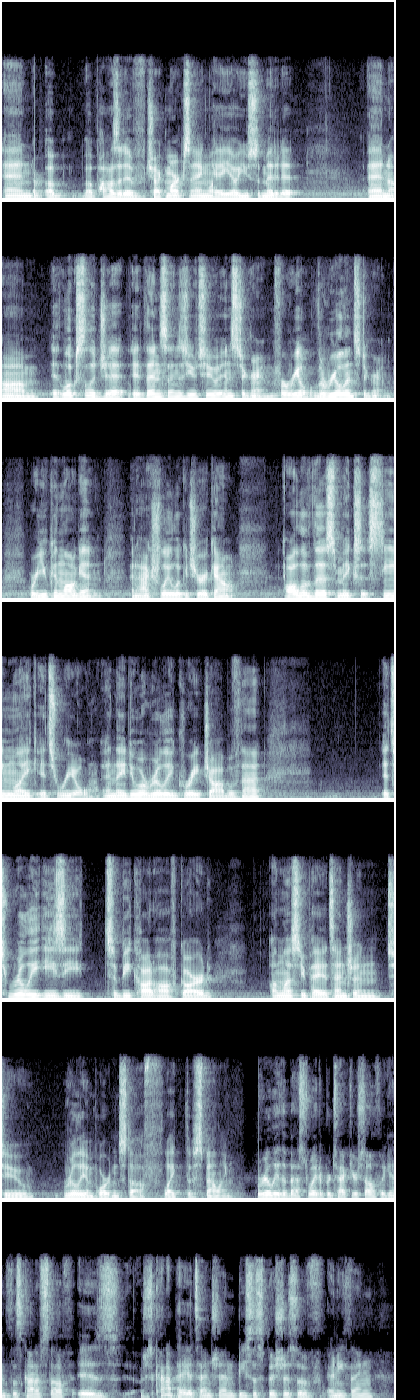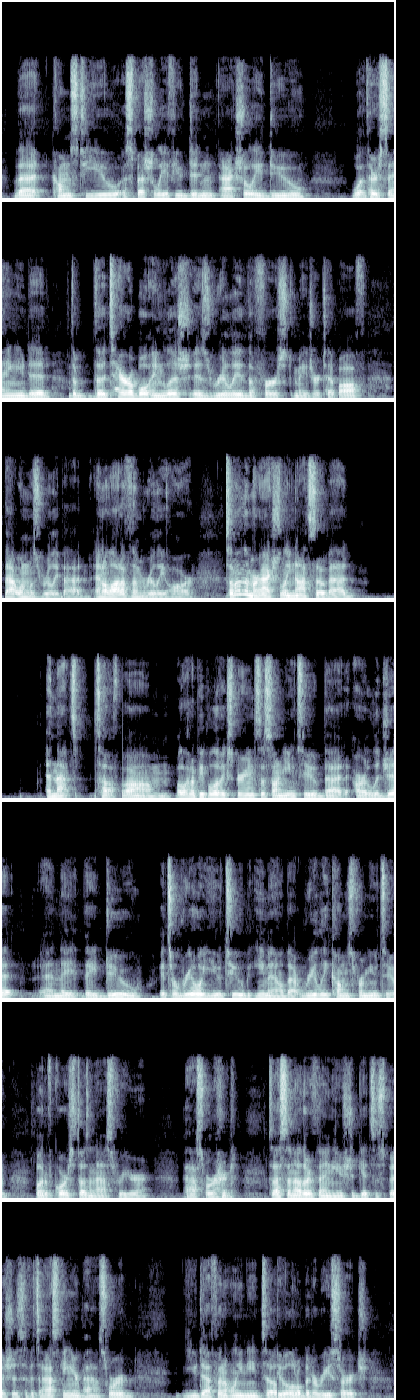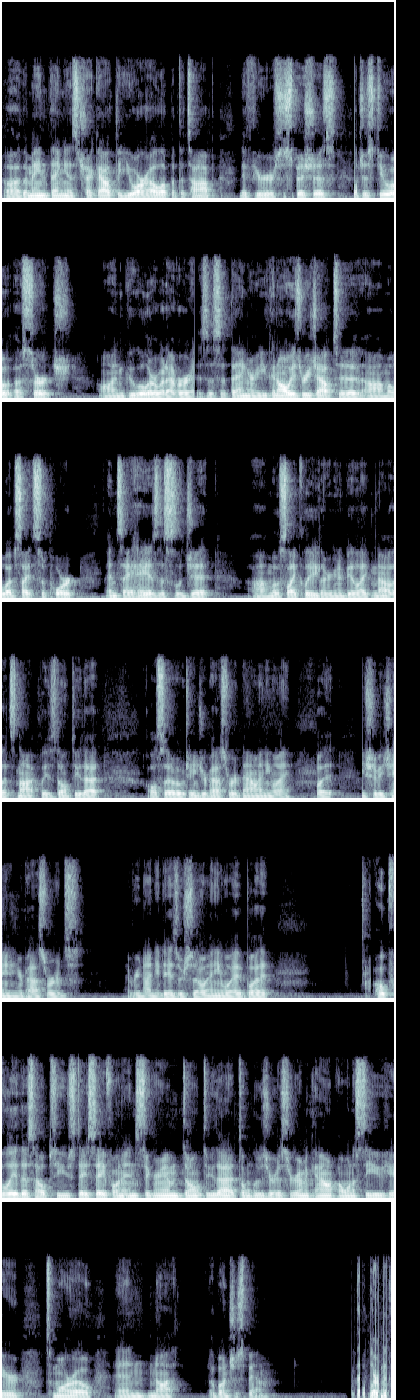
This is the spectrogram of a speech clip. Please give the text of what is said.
And a, a positive check mark saying hey yo you submitted it. And um, it looks legit. It then sends you to instagram for real the real instagram where you can log in and actually look at your account. All of this makes it seem like it's real and they do a really great job of that. It's really easy to be caught off guard unless you pay attention to really important stuff like the spelling. Really the best way to protect yourself against this kind of stuff is just kind of pay attention, be suspicious of anything that comes to you, especially if you didn't actually do what they're saying you did. The, the terrible English is really the first major tip off. That one was really bad. And a lot of them really are. Some of them are actually not so bad. And that's tough. Um, a lot of people have experienced this on YouTube that are legit and they they do it's a real YouTube email that really comes from YouTube, but of course doesn't ask for your password. So that's another thing you should get suspicious. If it's asking your password, you definitely need to do a little bit of research. Uh, the main thing is check out the URL up at the top. If you're suspicious, just do a, a search on Google or whatever. Is this a thing? Or you can always reach out to um, a website support and say, hey, is this legit? Uh, most likely they're going to be like, no, that's not. Please don't do that. Also, change your password now anyway. But you should be changing your passwords every 90 days or so anyway. But hopefully this helps you stay safe on Instagram. Don't do that. Don't lose your Instagram account. I want to see you here tomorrow and not a bunch of spam.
